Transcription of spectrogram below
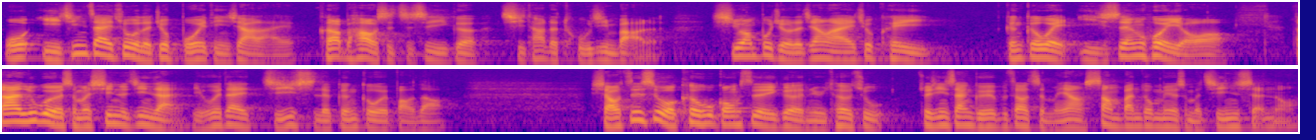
我已经在做的就不会停下来。Clubhouse 只是一个其他的途径罢了。希望不久的将来就可以跟各位以身会友哦。当然，如果有什么新的进展，也会再及时的跟各位报道。小资是我客户公司的一个女特助，最近三个月不知道怎么样，上班都没有什么精神哦。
